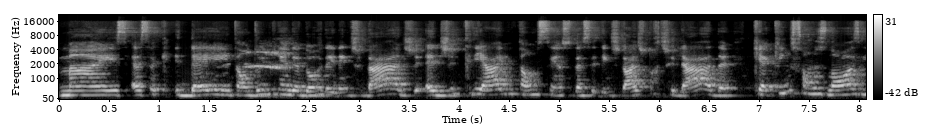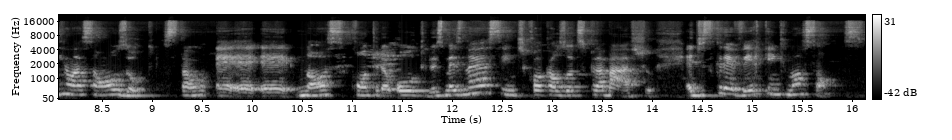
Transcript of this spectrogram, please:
Mas essa ideia, então, do empreendedor da identidade é de criar, então, um senso dessa identidade partilhada, que é quem somos nós em relação aos outros. Então, é, é, é nós contra outros, mas não é assim de colocar os outros para baixo, é descrever quem que nós somos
